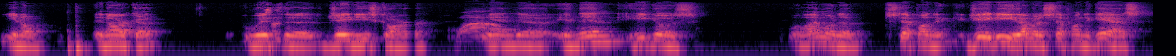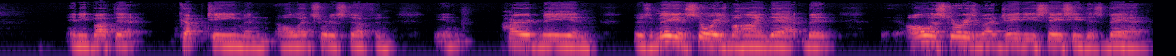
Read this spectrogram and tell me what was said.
you know, in ARCA with uh, JD's car, wow. and uh, and then he goes, well, I'm going to step on the JD. I'm going to step on the gas, and he bought that cup team and all that sort of stuff, and and hired me. And there's a million stories behind that, but all the stories about JD Stacy that's bad,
